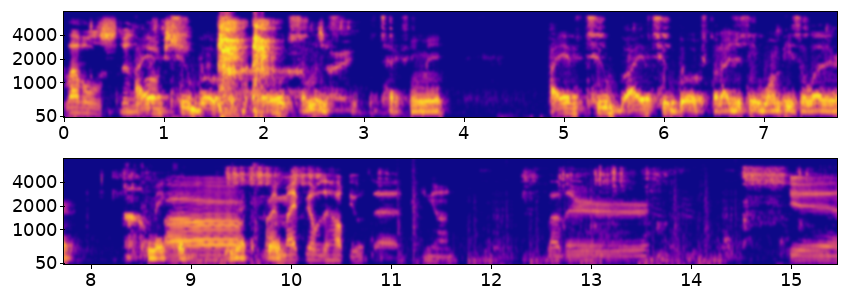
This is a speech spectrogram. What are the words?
levels. They're the I have two books. oh, someone's Sorry. texting me. I have two. I have two books, but I just need one piece of leather to make the Uh, next I might be able to help you with that. Hang on. Leather. Yeah,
